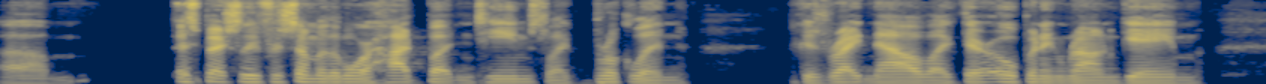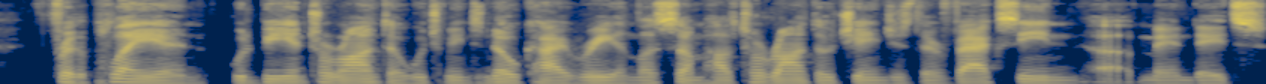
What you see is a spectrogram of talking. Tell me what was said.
um, especially for some of the more hot button teams like Brooklyn, because right now, like their opening round game for the play-in would be in Toronto, which means no Kyrie unless somehow Toronto changes their vaccine uh, mandates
